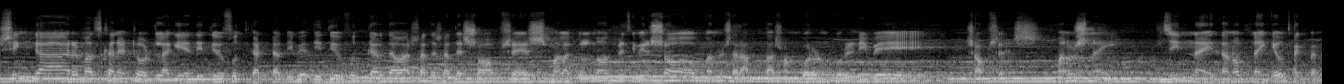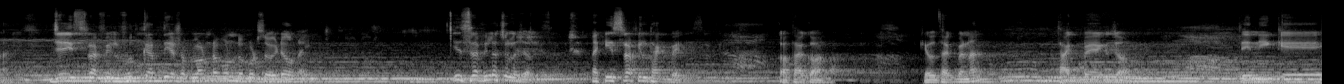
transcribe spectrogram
সিঙ্গার মাঝখানে ঠোঁট লাগিয়ে দ্বিতীয় ফুৎকারটা দিবে। দ্বিতীয় ফুৎকার দেওয়ার সাথে সাথে সব শেষ। মালাকুল মাউত পৃথিবীর সব মানুষের আত্মা সংবরণ করে নিবে। সব শেষ। মানুষ নাই, জিন নাই, দানব নাই, কেউ থাকবে না। যে ইসরাফিল ফুৎকার দিয়ে সব লন্ডভন্ড করছে, ওইটাও নাই। ইসরাফিলও চলে যাবে। নাকি ইসরাফিল থাকবে? কথা কন। কেউ থাকবে না? থাকবে একজন। তিনি কে?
